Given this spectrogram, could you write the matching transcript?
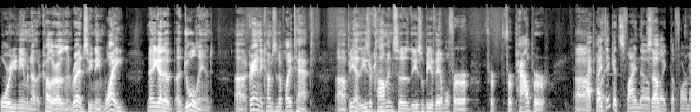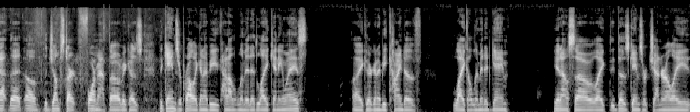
or you name another color other than red, so you name white. Now you got a, a dual land. Uh, granted, it comes into play tapped, uh, but yeah, these are common, so these will be available for for for Pauper. Uh, I, I think it's fine though Sub- for like the format that of the jumpstart format though because the games are probably going to be kind of limited like anyways. Like they're going to be kind of like a limited game, you know. So like those games are generally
